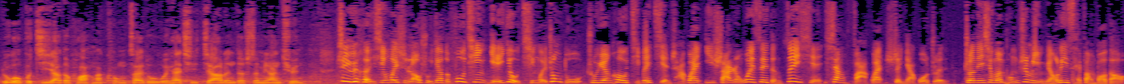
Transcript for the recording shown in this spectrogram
如果不羁押的话，那恐再度危害其家人的生命安全。至于狠心喂食老鼠药的父亲，也有轻微中毒，出院后即被检察官以杀人未遂等罪嫌向法官审押获准。中天新闻彭志明苗栗采访报道。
